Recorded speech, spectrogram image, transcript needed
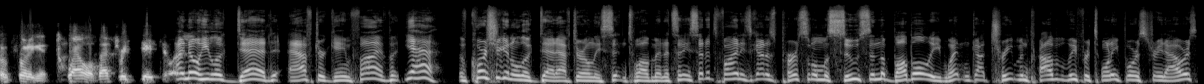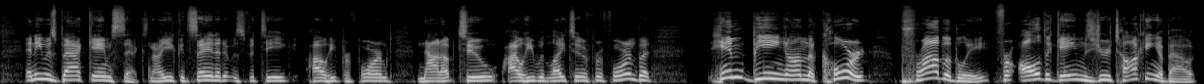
of, putting it. Twelve. That's ridiculous. I know he looked dead after game five, but yeah, of course you're going to look dead after only sitting 12 minutes. And he said it's fine. He's got his personal masseuse in the bubble. He went and got treatment probably for 24 straight hours, and he was back game six. Now, you could say that it was fatigue, how he performed, not up to how he would like to have performed, but him being on the court, probably for all the games you're talking about,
